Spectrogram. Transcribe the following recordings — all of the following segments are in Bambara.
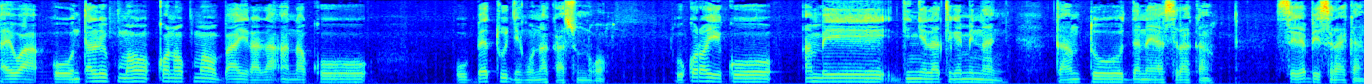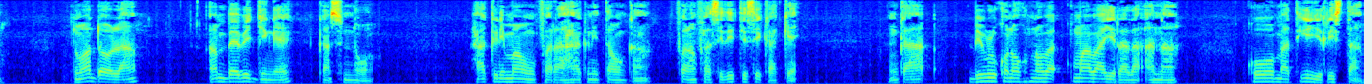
ayiwa o ntalen kuma kɔnɔ kumaw b'a yira la an na ko u bɛɛ tu jɛngɔnna ka sunɔgɔ o kɔrɔ ye ko an bɛ diɲɛlatigɛ min na nin k'an to dannaya sira kan sɛgɛ bɛ sira kan tuma dɔw la an bɛɛ bɛ jɛngɛ ka sunɔgɔ hakilimaw fara hakilitanw kan faranfasili tɛ se ka kɛ nka bibulu kɔnɔ kuma b'a jira la an na ko matigi yirista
